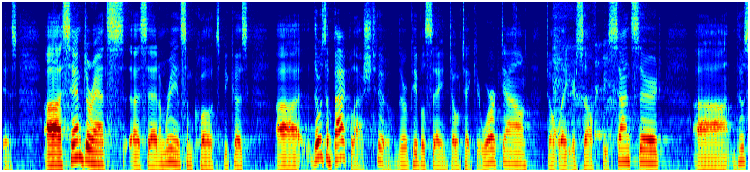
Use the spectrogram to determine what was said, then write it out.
is. Uh, Sam Durant uh, said, I'm reading some quotes because uh, there was a backlash too. There were people saying, don't take your work down, don't let yourself be censored. Uh, there was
